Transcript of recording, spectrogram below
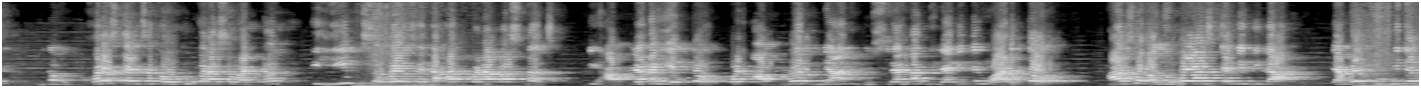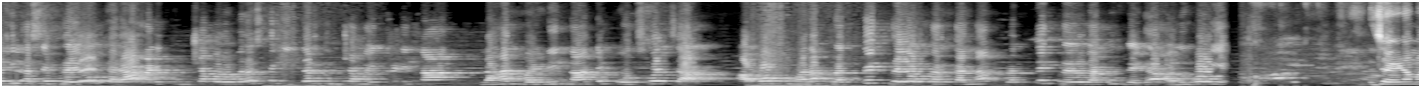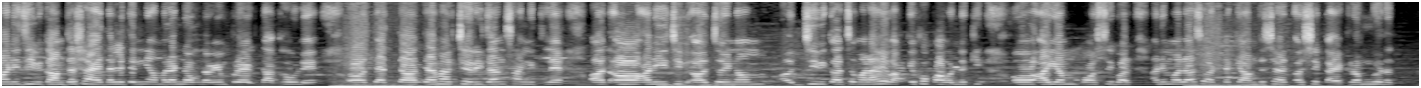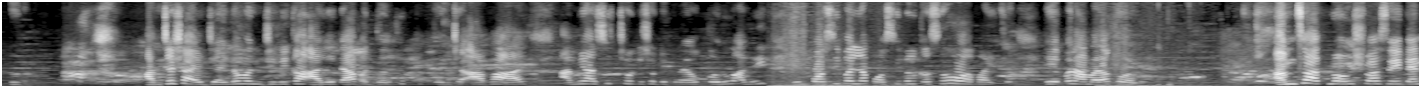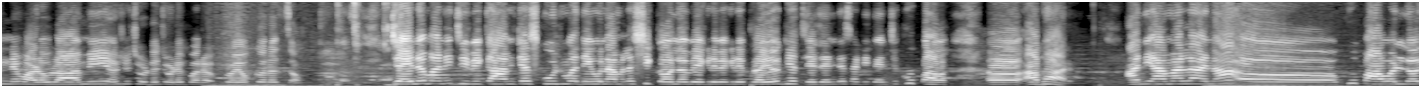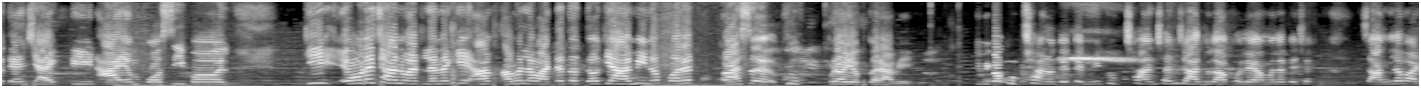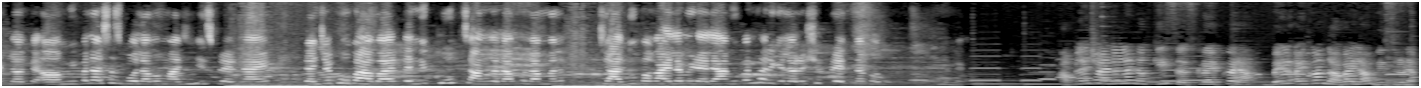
खरंच त्यांचं कौतुक करावं वाटतं. की ही सवय जे लहानपणापासूनच की आपल्याला येतं पण आपलं ज्ञान दुसऱ्यांना दिल्याने ते वाढतं. हा जो अनुभव आज त्यांनी दिला त्यामुळे तुम्ही देखील असे प्रयोग करा आणि तुमच्या बरोबरच ते इतर तुमच्या मैत्रिणींना लहान बहिणींना ते पोचवत जा. आपोआप तुम्हाला प्रत्येक प्रयोग करताना प्रत्येक प्रयोगातून वेगळा अनुभव येतो जैनम आणि जीविका आमच्या शाळेत आले. त्यांनी आम्हाला नवनवीन प्रयोग दाखवले. त्यामागचे रिझन सांगितले. आणि जी जैनम जीविकाचं मला हे वाक्य खूप आवडलं की आय एम पॉसिबल आणि मला असं वाटतं की आमच्या शाळेत असे कार्यक्रम घडत घडत. आमच्या शाळेत जैनम आणि जीविका आले त्याबद्दल खूप खूप त्यांचे आभार. आम्ही असेच छोटे छोटे प्रयोग करू आणि इम्पॉसिबलला पॉसिबल कसं व्हायचं हे पण आम्हाला कळलं. आमचा आत्मविश्वासही त्यांनी वाढवला. आम्ही असे छोटे छोटे पर- प्रयोग करत जाऊ. जैनम आणि जीविका आमच्या स्कूलमध्ये येऊन आम्हाला शिकवलं वेगळे वेगळे प्रयोग घेतले. ज्यांच्यासाठी त्यांचे खूप आभार. आणि आम्हाला ना खूप आवडलं त्यांची ऍक्टिंग आय एम पॉसिबल की एवढं छान वाटलं ना की आम्हाला वाटत होतं की आम्ही ना परत असं खूप प्रयोग करावे. जीविका खूप छान होते त्यांनी खूप छान छान जादू दाखवले आम्हाला त्याच्यात. चांगलं वाटलं ते- मी पण असंच बोलावं माझी हीच प्रेरणा आहे. त्यांचे खूप आभार. त्यांनी खूप चांगलं दाखवलं. आम्हाला जादू बघायला मिळाले. आम्ही पण घरी गेल्यावर अशी प्रयत्न करू. आपल्या चॅनलला नक्की सबस्क्राईब करा. बेल ऐकॉन दाबायला विसरू नका.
